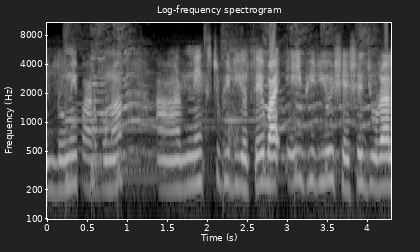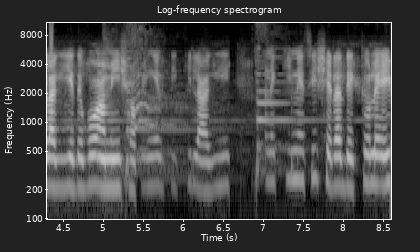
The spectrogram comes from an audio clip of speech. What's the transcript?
একদমই পারব না। আর নেক্সট ভিডিওতে বা এই ভিডিও শেষে জোড়া লাগিয়ে দেবো আমি শপিংয়ের কী কী লাগিয়ে মানে কিনেছি সেটা দেখতে হলে এই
